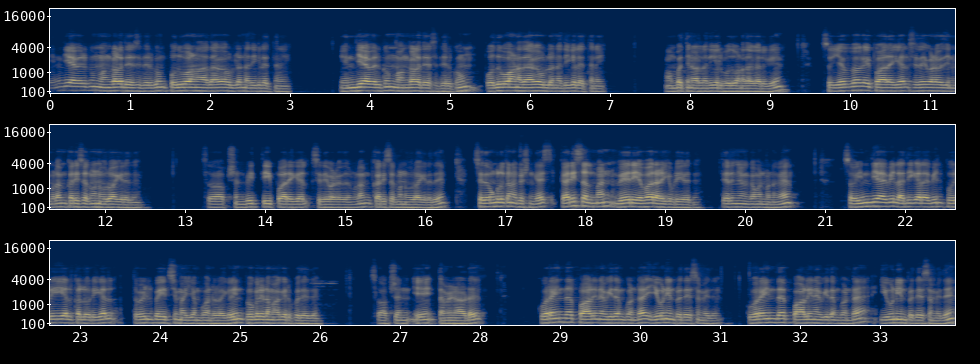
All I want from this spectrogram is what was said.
இந்தியாவிற்கும் வங்காளதேசத்திற்கும் பொதுவானதாக உள்ள நதிகள் எத்தனை? இந்தியாவிற்கும் வங்காளதேசத்திற்கும் பொதுவானதாக உள்ள நதிகள் எத்தனை? ஐம்பத்தி நாலு நதிகள் பொதுவானதாக இருக்கு. ஸோ எவ்வகை பாறைகள் சிதைவடைவதன் மூலம் கரிசல்மண் உருவாகிறது? ஸோ ஆப்ஷன் பி தீப்பாறைகள் சிதைவடைவதன் மூலம் கரிசல்மண் உருவாகிறது. ஸோ இது உங்களுக்கான கொஸ்டின் கைஸ் கரிசல்மண் வேறு எவ்வாறு அழைக்கப்படுகிறது? தெரிஞ்சவங்க கமெண்ட் பண்ணுங்க. ஸோ இந்தியாவில் அதிக அளவில் பொறியியல் கல்லூரிகள் தொழில் பயிற்சி மையம் போன்றவைகளின் புகலிடமாக இருப்பது எது? ஸோ ஆப்ஷன் ஏ தமிழ்நாடு. குறைந்த பாலின விகிதம் கொண்ட யூனியன் பிரதேசம் இது குறைந்த பாலின விகிதம் கொண்ட யூனியன் பிரதேசம் இது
